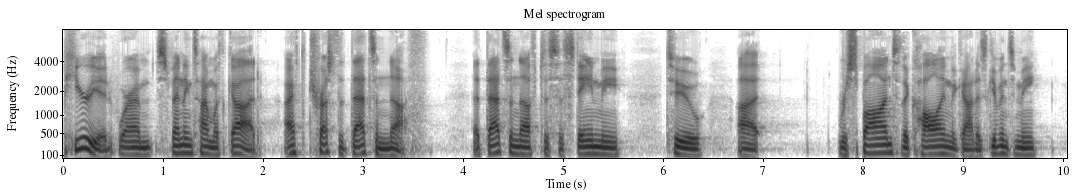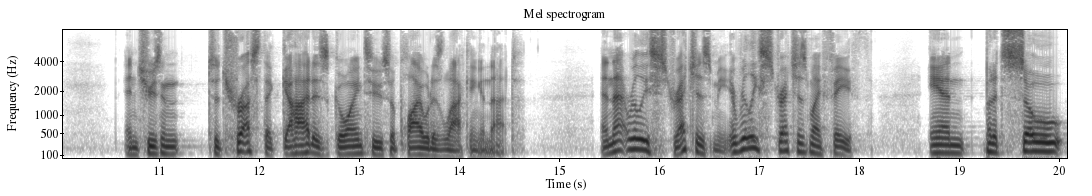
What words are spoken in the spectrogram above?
period where I'm spending time with God, I have to trust that that's enough that that's enough to sustain me, to uh, respond to the calling that God has given to me, and choosing to trust that God is going to supply what is lacking in that. And that really stretches me. It really stretches my faith. And but it's so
